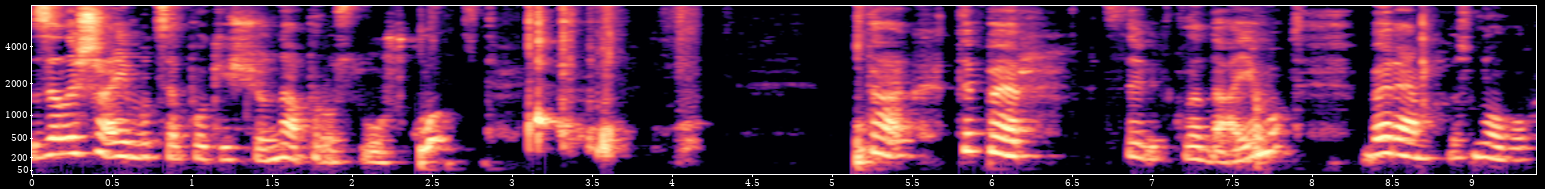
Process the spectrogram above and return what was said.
Залишаємо це поки що на просушку. Так, тепер це відкладаємо. Беремо знову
